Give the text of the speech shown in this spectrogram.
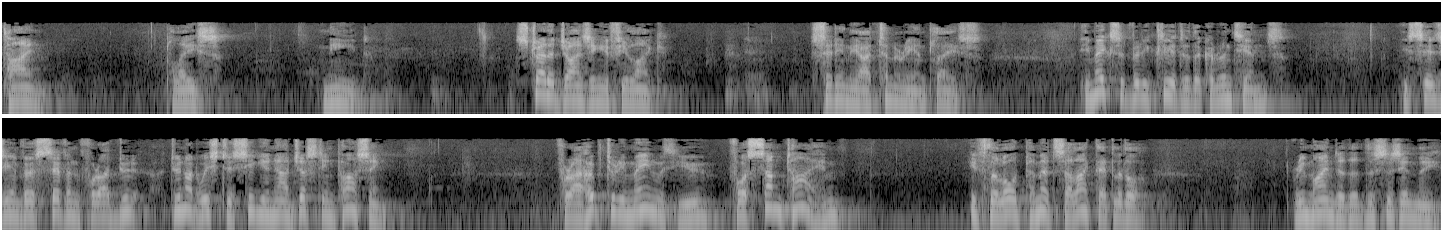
time, place, need. Strategizing, if you like. setting the itinerary in place. He makes it very clear to the Corinthians. He says here in verse 7 For I do, do not wish to see you now just in passing, for I hope to remain with you for some time, if the Lord permits. I like that little reminder that this is in the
